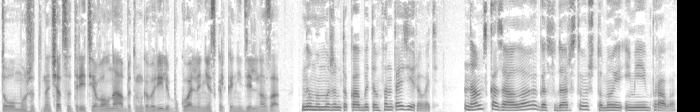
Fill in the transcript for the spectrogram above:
то может начаться третья волна. Об этом говорили буквально несколько недель назад. Но мы можем только об этом фантазировать. Нам сказала государство, что мы имеем право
